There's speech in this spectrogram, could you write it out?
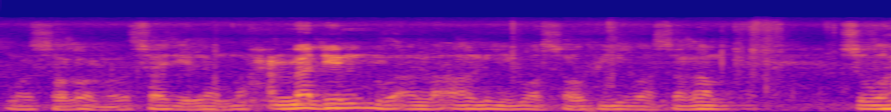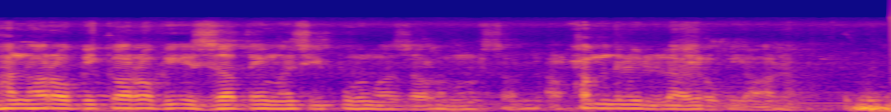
Wa sallallahu sayyidina Muhammadin wa ala alihi wa sahbihi wa salam. Subhana rabbika rabbil izzati amma yasifun wa salamun. Alhamdulillahi rabbil alamin.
